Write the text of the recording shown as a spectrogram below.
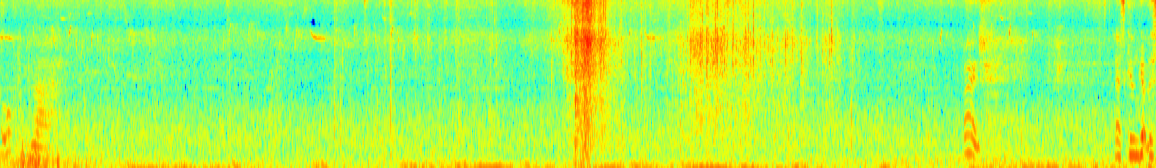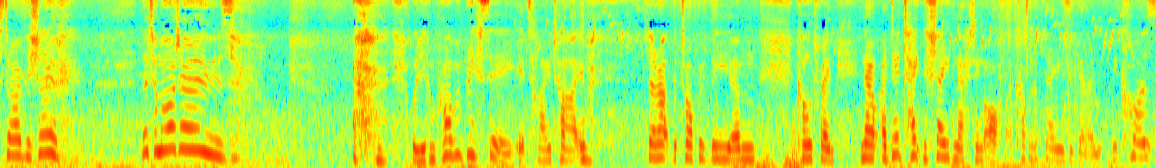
Oh, nah. Right, let's go and get the star of the show. The tomatoes! well, you can probably see it's high time. they're at the top of the um, cold frame. Now, I did take the shade netting off a couple of days ago because,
